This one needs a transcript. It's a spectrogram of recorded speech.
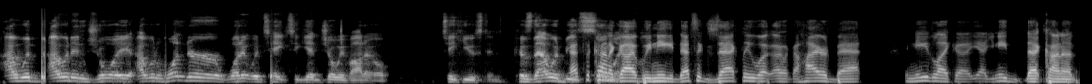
I would I would enjoy I would wonder what it would take to get Joey Votto to Houston because that would be That's the so kind of guy we need. That's exactly what like a hired bat. We need like a yeah. You need that kind of.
